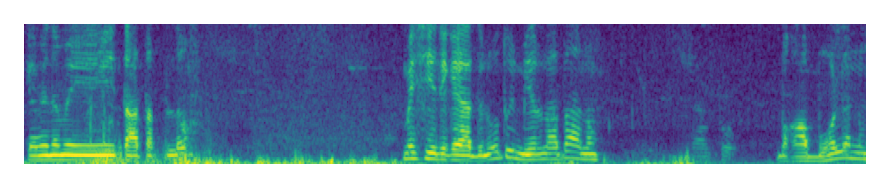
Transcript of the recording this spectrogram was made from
Kami na may tatatlo. May sili kaya doon. Utoy, meron ata ano. Baka buhol ano.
